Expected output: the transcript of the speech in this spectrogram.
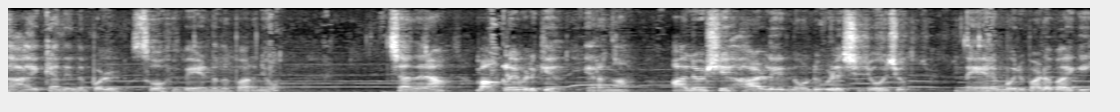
സഹായിക്കാൻ നിന്നപ്പോൾ സോഫി വേണ്ടെന്ന് പറഞ്ഞു. ചന്ദന മക്കളെ വിളിക്ക് ഇറങ്ങാം. ആലോഷി ഹാളിൽ ഇരുന്നുകൊണ്ട് വിളിച്ചു ചോദിച്ചു നേരം ഒരുപാട് വൈകി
